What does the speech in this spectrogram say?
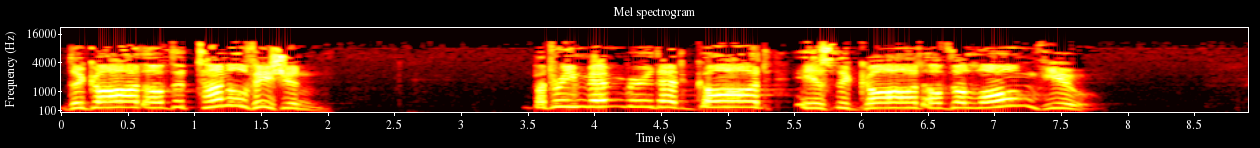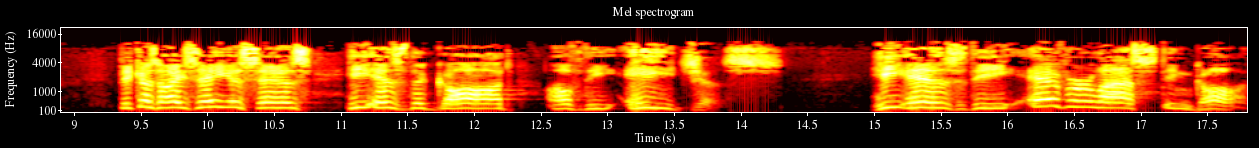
the God of the tunnel vision, but remember that God is the God of the long view. Because Isaiah says He is the God of the ages. He is the everlasting God.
